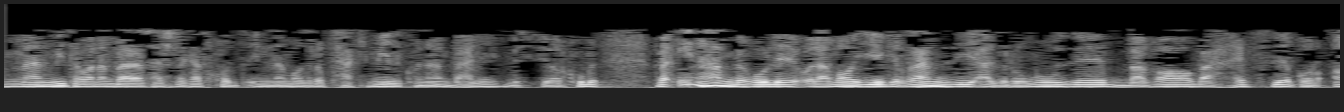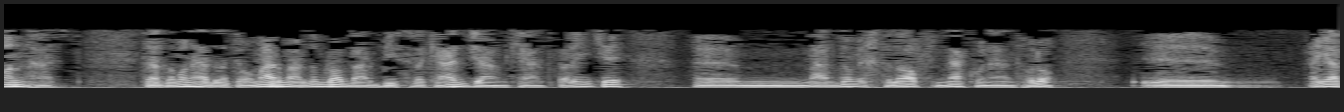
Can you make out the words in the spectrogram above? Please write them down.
من می توانم بعد از 8 رکعت خود این نماز را تکمیل کنم؟ بله بسیار خوبه. و این هم به قول علما یک رمزی از رموز بقا و حفظ قرآن هست. در زمان حضرت عمر مردم را بر 20 رکعت جمع کرد برای اینکه مردم اختلاف نکنند. حالا اگر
